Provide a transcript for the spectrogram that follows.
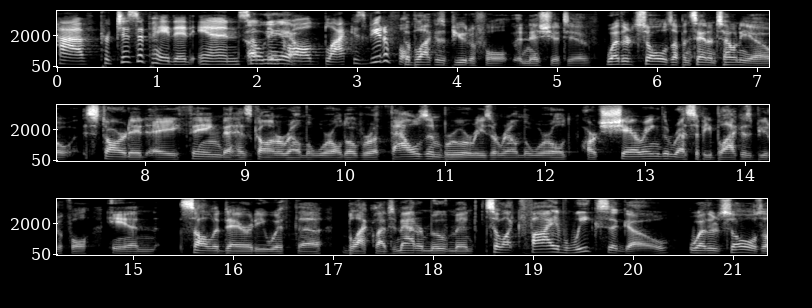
have participated in oh, something Oh, yeah, yeah. called Black is Beautiful. The Black is Beautiful initiative. Weathered Souls up in San Antonio started a thing that has gone around the world. Over a thousand breweries around the world are sharing the recipe Black is Beautiful in solidarity with the Black Lives Matter movement. So, like five weeks ago, Weathered Souls, a,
